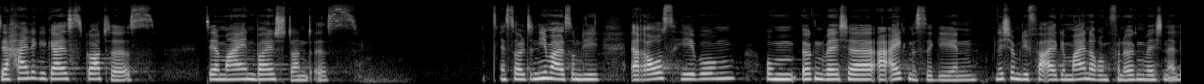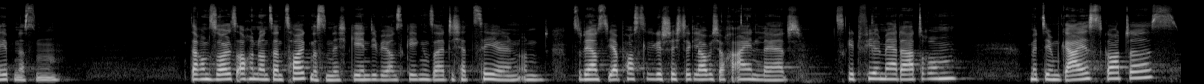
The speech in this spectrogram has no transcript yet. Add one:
Der Heilige Geist Gottes, der mein Beistand ist. Es sollte niemals um die Heraushebung, um irgendwelche Ereignisse gehen, nicht um die Verallgemeinerung von irgendwelchen Erlebnissen. Darum soll es auch in unseren Zeugnissen nicht gehen, die wir uns gegenseitig erzählen und zu der uns die Apostelgeschichte, glaube ich, auch einlädt. Es geht vielmehr darum, mit dem Geist Gottes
